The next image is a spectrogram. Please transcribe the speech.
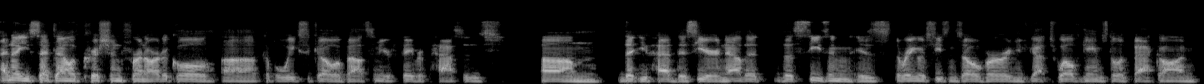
I know you sat down with Christian for an article uh, a couple weeks ago about some of your favorite passes um, that you've had this year. Now that the season is the regular season's over and you've got 12 games to look back on,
